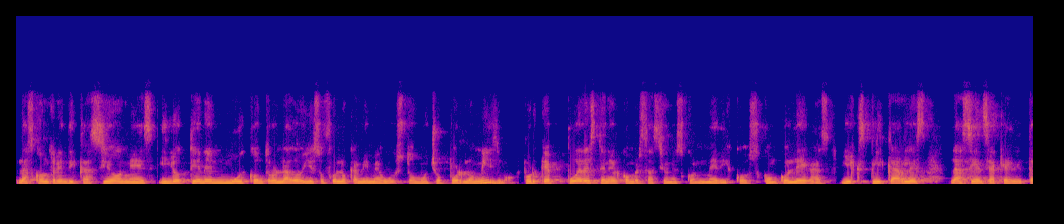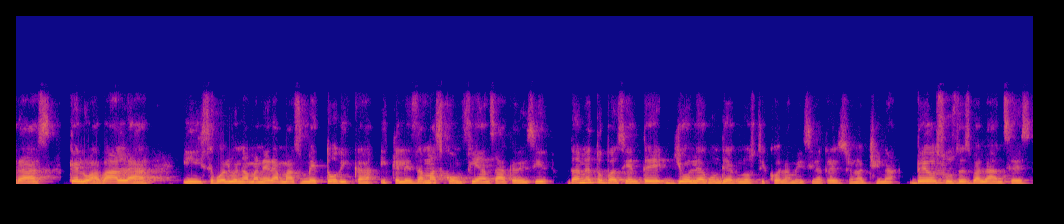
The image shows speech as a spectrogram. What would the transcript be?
las contraindicaciones y lo tienen muy controlado. Y eso fue lo que a mí me gustó mucho por lo mismo, porque puedes tener conversaciones con médicos, con colegas y explicarles la ciencia que hay detrás, que lo avala, y se vuelve una manera más metódica y que les da más confianza a que decir, dame a tu paciente, yo le hago un diagnóstico de la medicina tradicional china, veo sus desbalances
